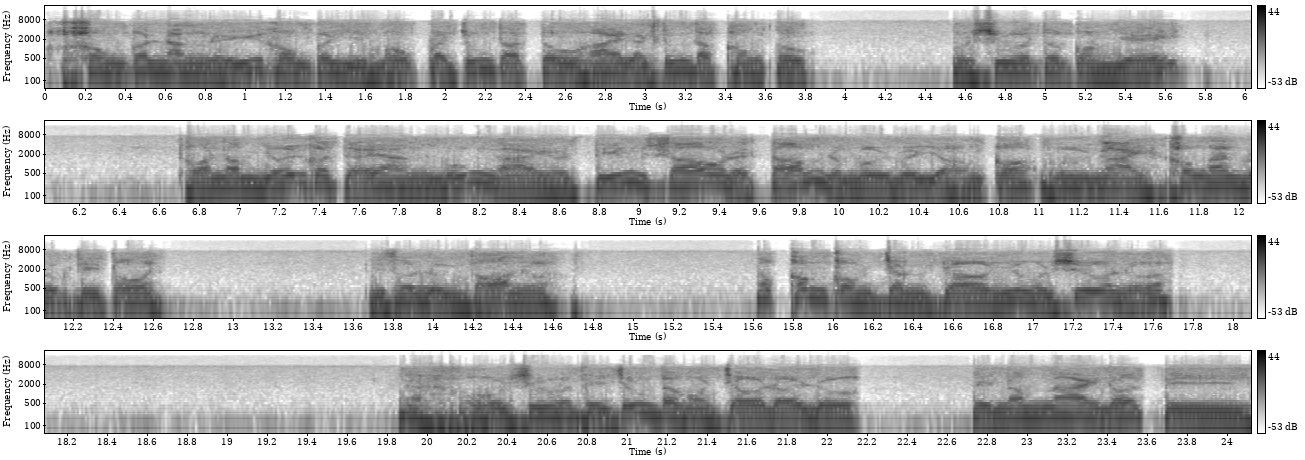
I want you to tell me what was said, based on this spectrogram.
không có năng nỉ, không có gì, một là chúng ta tu, hai là chúng ta không tu. Hồi xưa tôi còn dễ. Thọ năm giới có thể ăn 4 ngày, rồi tiếng 6 rồi 8 rồi 10 bây giờ không có. 10 ngày không ăn được thì thôi. Thì thôi đừng thọ nữa. Nó không còn chần chờ như hồi xưa nữa. Hồi xưa thì chúng ta còn chờ đợi được. Thì năm nay đó thì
